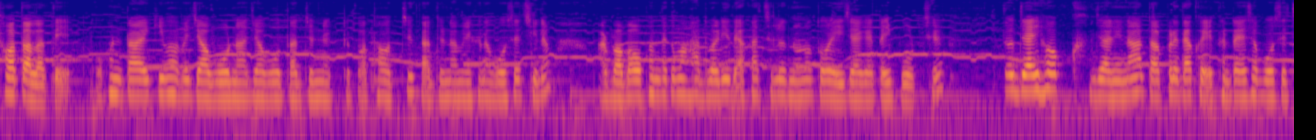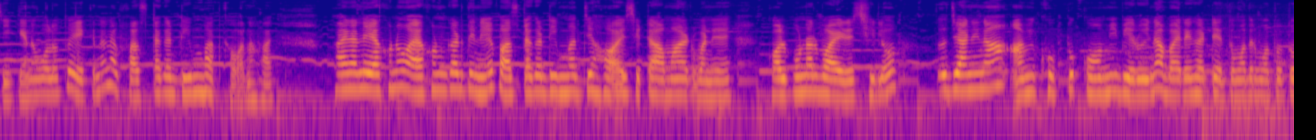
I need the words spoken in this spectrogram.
ছতলাতে ওখানটায় কীভাবে যাব, না যাব, তার জন্য একটা কথা হচ্ছে, তার জন্য আমি এখানে বসেছিলাম। আর বাবা ওখান থেকে আমার হাত বাড়িয়ে দেখাচ্ছিল, নোনো তোর এই জায়গাটাই পড়ছে। তো যাই হোক, জানি না, তারপরে দেখো এখানটায় এসে বসেছি। কেন বলো তো, এখানে না পাঁচ টাকার ডিম ভাত খাওয়ানো হয়। ফাইনালি এখনও এখনকার দিনে পাঁচ টাকার ডিম ভাত যে হয়, সেটা আমার মানে কল্পনার বাইরে ছিল। তো জানি না, আমি খুব তো কমই বেরোই না বাইরে ঘাটে তোমাদের মতো তো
